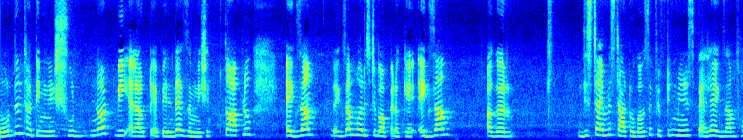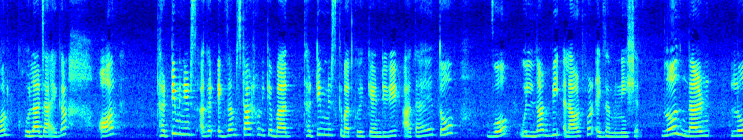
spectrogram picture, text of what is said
more than 30 minutes should not be allowed to appear in the examination तो आप लोग exam exam hall is to be open okay exam अगर जिस टाइम में स्टार्ट होगा, उसे फिफ्टीन मिनट्स पहले एग्ज़ाम हॉल खोला जाएगा और थर्टी मिनट्स अगर एग्ज़ाम स्टार्ट होने के बाद थर्टी मिनट्स के बाद कोई कैंडिडेट आता है तो वो will not be allowed for examination लो लर्न लो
